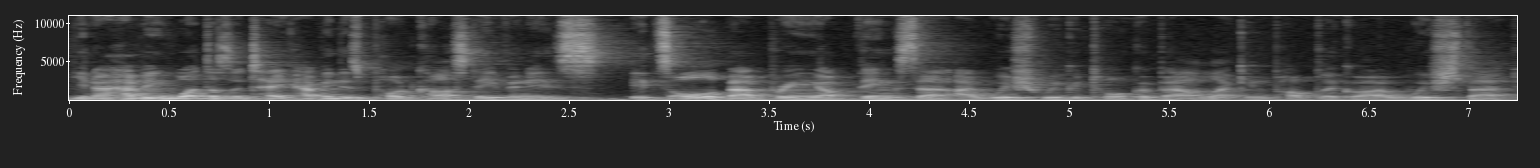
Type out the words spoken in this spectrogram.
you know having what does it take having this podcast even is it's all about bringing up things that I wish we could talk about like in public or I wish that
